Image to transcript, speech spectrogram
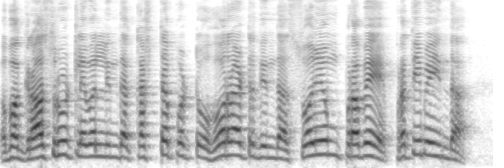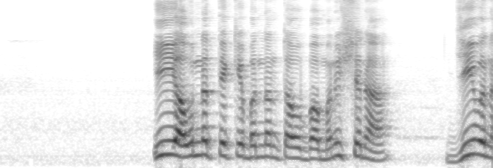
ಒಬ್ಬ ಗ್ರಾಸ್ ರೂಟ್ ಲೆವೆಲ್ನಿಂದ ಕಷ್ಟಪಟ್ಟು ಹೋರಾಟದಿಂದ ಸ್ವಯಂ ಪ್ರಭೆ ಪ್ರತಿಭೆಯಿಂದ ಈ ಔನ್ನತ್ಯಕ್ಕೆ ಬಂದಂಥ ಒಬ್ಬ ಮನುಷ್ಯನ ಜೀವನ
